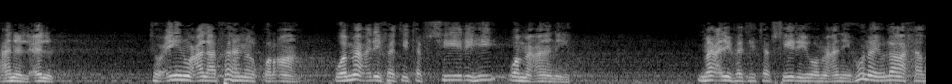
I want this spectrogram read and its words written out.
عن العلم. تعين على فهم القرآن ومعرفة تفسيره ومعانيه. معرفة تفسيره ومعانيه. هنا يلاحظ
